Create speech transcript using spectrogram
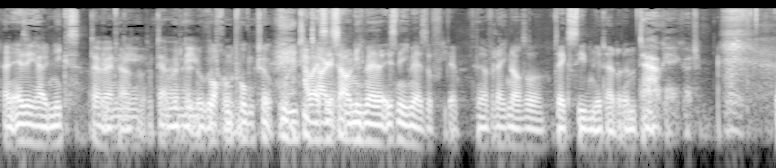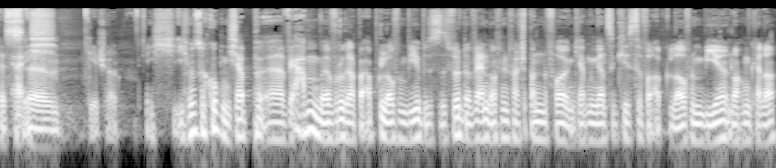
Dann esse ich halt nichts. da werden die, da werden die getrunken. Wochenpunkte und die Aber es ist auch nicht mehr, ist nicht mehr so viel. Ja vielleicht noch so sechs, sieben Liter drin. Ja, okay, gut. Das Ja, ich- ähm, geht schon. Ich, ich muss mal gucken. Ich habe, äh, wir haben, äh, wo du gerade bei abgelaufenem Bier bist, es wird, werden auf jeden Fall spannende Folgen. Ich habe eine ganze Kiste voll abgelaufenem Bier noch im Keller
